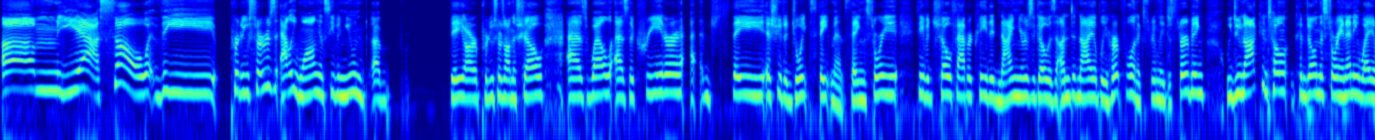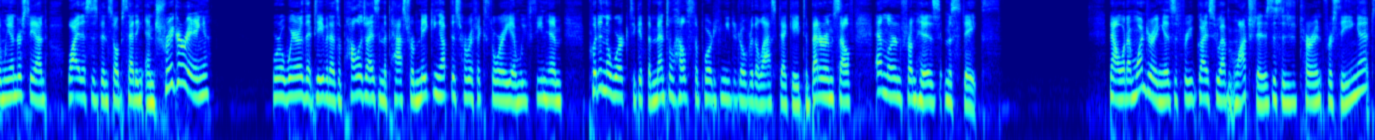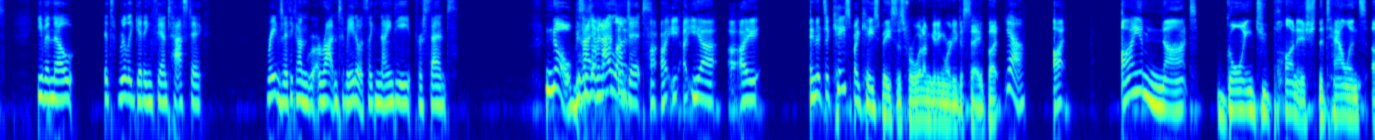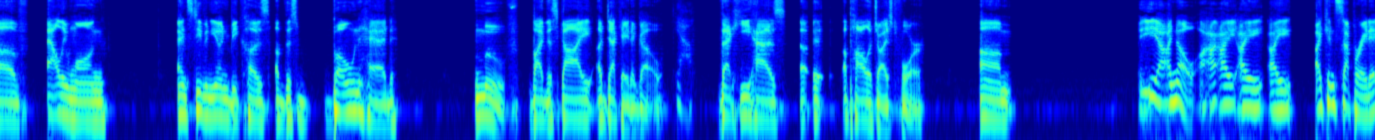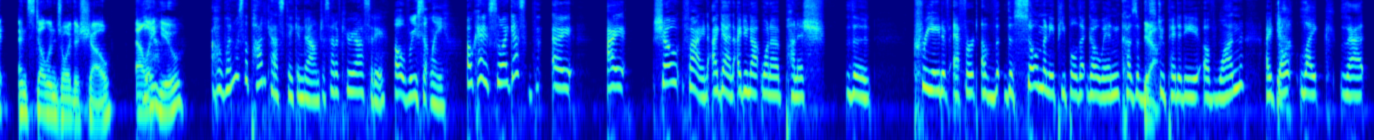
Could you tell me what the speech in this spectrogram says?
Um, yeah. So the producers, Ali Wong and Steven Yeun, uh, they are producers on the show, as well as the creator. uh, They issued a joint statement saying the story David Choe fabricated nine years ago is undeniably hurtful and extremely disturbing. We do not condone, condone the story in any way, and we understand why this has been so upsetting and triggering. We're aware that David has apologized in the past for making up this horrific story, and we've seen him put in the work to get the mental health support he needed over the last decade to better himself and learn from his mistakes. Now, what I'm wondering is for you guys who haven't watched it, is this a deterrent for seeing it? Even though it's really getting fantastic ratings. I think on Rotten Tomato, it's like 98%. No, because I I'm mean, I loved gonna- it. I, I, I- yeah, I, and it's a case by case basis for what I'm getting ready to say, but Yeah. I, I am not going to punish the talents of Ali Wong and Steven Yeun because of this bonehead move by this guy a decade ago. Yeah. that he has uh, uh, apologized for. Um, yeah, I know. I, I, I, I, I can separate it and still enjoy the show. Ellie, Yeah. you? Oh, when was the podcast taken down? Just out of curiosity. Oh, recently. Okay, so I guess th- I I show fine. Again, I do not want to punish the creative effort of the, the so many people that go in because of the Yeah. stupidity of one. I don't like that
